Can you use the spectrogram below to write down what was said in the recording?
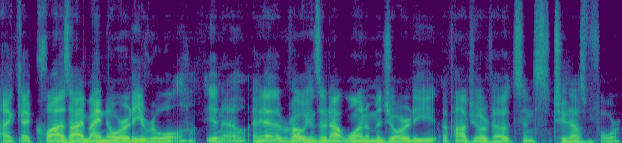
like a quasi minority rule. You know, I mean, uh, the Republicans have not won a majority of popular vote since 2004.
